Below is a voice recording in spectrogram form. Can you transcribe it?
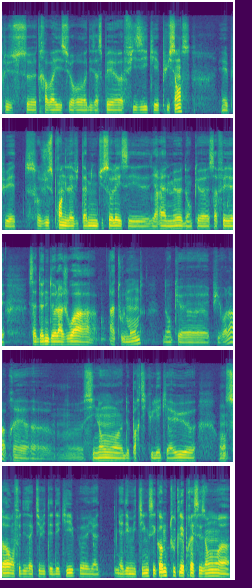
plus euh, travailler sur des aspects physiques et puissance. Et puis être, juste prendre la vitamine du soleil, il n'y a rien de mieux. Donc ça, fait, ça donne de la joie à, tout le monde. Donc, et puis voilà, après, sinon, de particulier qu'il y a eu, on sort, on fait des activités d'équipe, il y a, y a, des meetings. C'est comme toutes les pré-saisons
